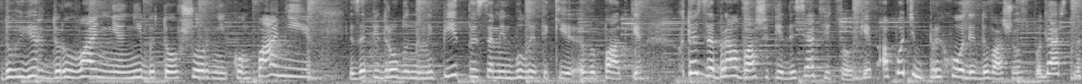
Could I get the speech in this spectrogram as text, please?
договір дарування, нібито офшорній компанії за підробленими підписами. Були такі випадки. Хтось забрав ваші 50%, а потім приходить до вашого господарства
